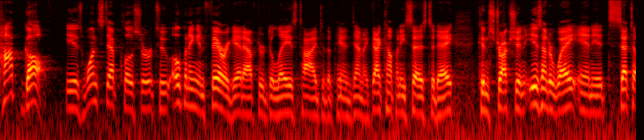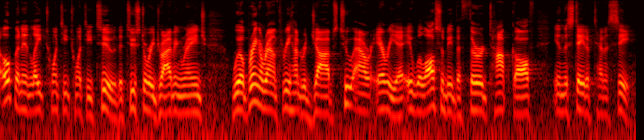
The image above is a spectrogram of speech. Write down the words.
Topgolf is one step closer to opening in Farragut after delays tied to the pandemic. That company says today construction is underway and it's set to open in late 2022. The two-story driving range will bring around 300 jobs to our area. It will also be the third Topgolf in the state of Tennessee.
